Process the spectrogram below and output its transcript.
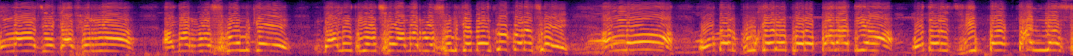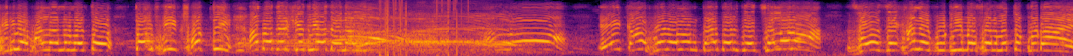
আল্লাহ যে কাফেররা আমার রসুলকে গালি দিয়েছে, আমার রসুলকে ব্যঙ্গ করেছে, আল্লাহ, ওদের বুকের উপরে পাড়া দিয়া, ওদের জিব্বা টানিয়া ফেলানোর মতো তৌফিক, শক্তি আমাদেরকে দিয়ে দেন আল্লাহ। এই কাফের এবং তাদের যে ছেলেরা যে যেখানে পুঁটি মাছের মতো পোড়ায়,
